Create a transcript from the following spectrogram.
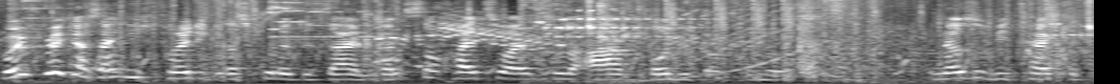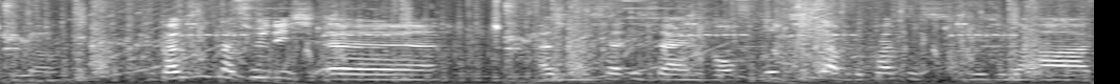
Wolfbreaker ist eigentlich voll das coole Design. Du kannst doch halt so als so eine Art Bodyguard benutzen. Genauso wie Tacticular. Du kannst es natürlich, äh, also das ist halt nicht sein Hauptnutzen, aber du kannst es wie so eine Art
